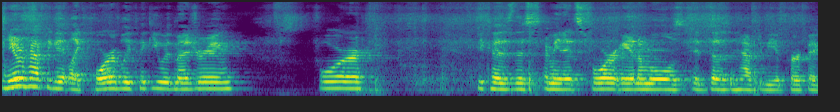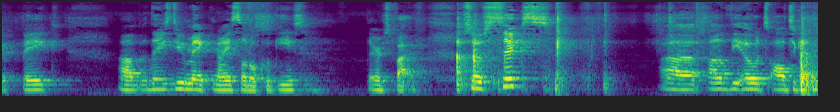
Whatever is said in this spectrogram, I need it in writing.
And you don't have to get like horribly picky with measuring. Four, because this, I mean, it's for animals. It doesn't have to be a perfect bake. Uh, but these do make nice little cookies. There's five. So six uh, of the oats all together.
